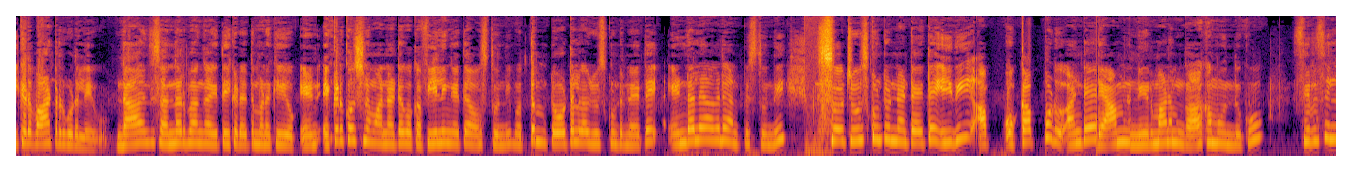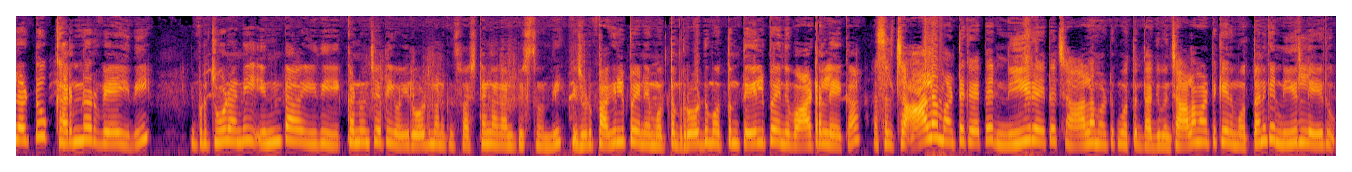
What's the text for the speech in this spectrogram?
ఇక్కడ వాటర్ కూడా లేవు. దాని సందర్భంగా అయితే ఇక్కడైతే మనకి ఎక్కడికి వచ్చినాం అన్నట్టు ఒక ఫీలింగ్ అయితే వస్తుంది. మొత్తం టోటల్గా చూసుకుంటున్నైతే ఎండలాగానే అనిపిస్తుంది. సో చూసుకుంటున్నట్టయితే ఇది అప్- ఒకప్పుడు అంటే డ్యామ్ నిర్మాణం కాకముందుకు సిరిసిల్ల టు కర్నర్ వే ఇది. ఇప్పుడు చూడండి ఇంత ఇది ఇక్కడ నుంచి అయితే ఈ రోడ్డు మనకు స్పష్టంగా కనిపిస్తుంది. ఇది చూడు పగిలిపోయినాయి మొత్తం రోడ్డు మొత్తం తేలిపోయింది వాటర్ లేక. అసలు చాలా మట్టుకైతే నీరు అయితే చాలా మట్టుకు మొత్తం తగ్గిపోయింది. చాలా మట్టుకే మొత్తానికి నీరు లేదు.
